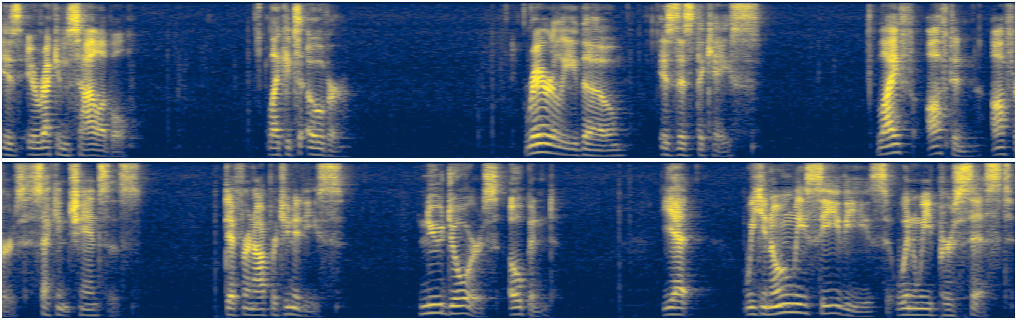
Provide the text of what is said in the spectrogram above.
is irreconcilable. Like it's over. Rarely, though, is this the case. Life often offers second chances, different opportunities, new doors opened. Yet, we can only see these when we persist,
